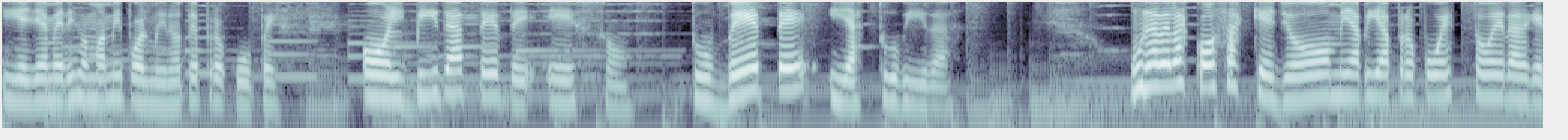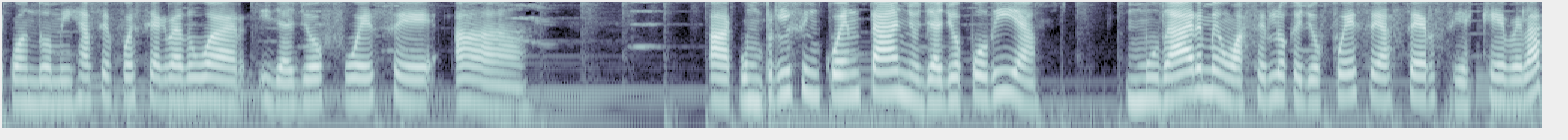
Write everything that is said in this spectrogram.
y ella me dijo, mami, por mí no te preocupes, olvídate de eso, tú vete y haz tu vida. Una de las cosas que yo me había propuesto era que cuando mi hija se fuese a graduar y ya yo fuese a, a cumplir 50 años, ya yo podía mudarme o hacer lo que yo fuese a hacer, si es que, ¿verdad?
